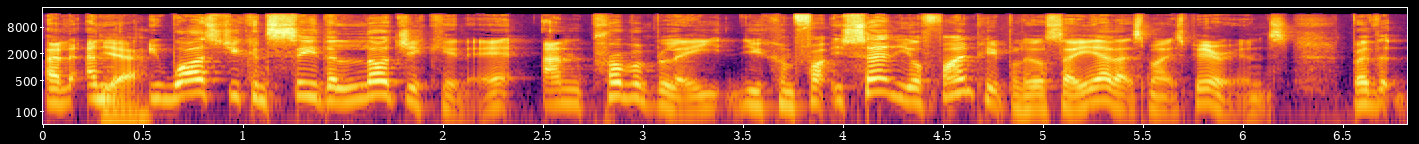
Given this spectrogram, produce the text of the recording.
And and Yeah. whilst you can see the logic in it, and probably you can find certainly you'll find people who'll say, "Yeah, that's my experience," but the,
